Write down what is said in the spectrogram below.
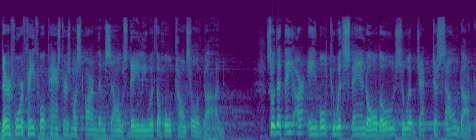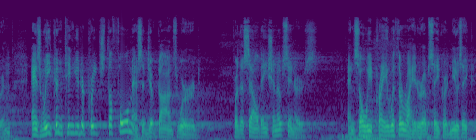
Therefore, faithful pastors must arm themselves daily with the whole counsel of God so that they are able to withstand all those who object to sound doctrine as we continue to preach the full message of God's Word for the salvation of sinners. And so we pray with the writer of sacred music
